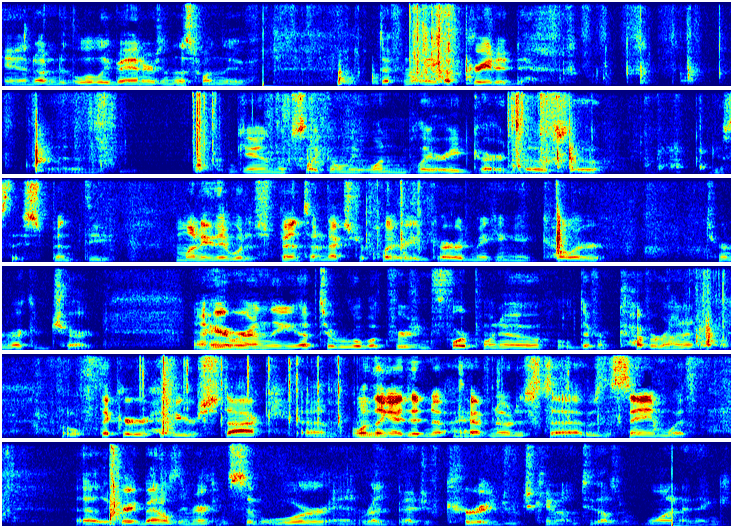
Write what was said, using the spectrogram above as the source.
and Under the Lily banners and this one, they've definitely upgraded. Again, looks like only one player aid card though, so I guess they spent the money they would have spent on an extra player aid card making a color turn record chart. Now here we're on the up to rulebook version 4.0, a little different cover on it, a little thicker, heavier stock. Um, one thing I did no I have noticed uh, was the same with uh, the Great Battles of the American Civil War and Red Badge of Courage, which came out in 2001, I think.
